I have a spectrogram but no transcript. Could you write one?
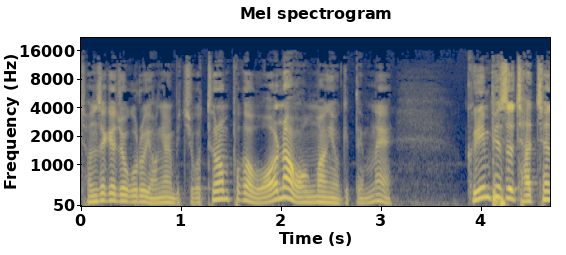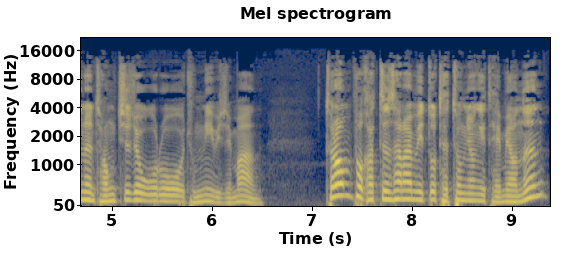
전 세계적으로 영향을 미치고 트럼프가 워낙 엉망이었기 때문에 그린피스 자체는 정치적으로 중립이지만 트럼프 같은 사람이 또 대통령이 되면은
